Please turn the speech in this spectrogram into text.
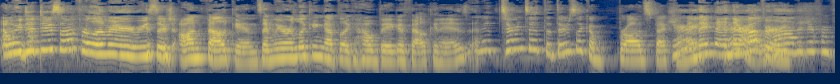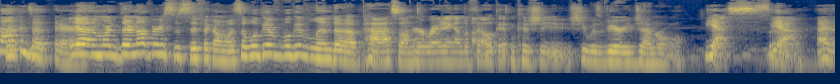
And we did do some preliminary research on falcons, and we were looking up like how big a falcon is, and it turns out that there's like a broad spectrum, there, and they and there they're are not a very lot of different falcons out there yeah, and we're, they're not very specific on one. So we'll give we'll give Linda a pass on her writing on the falcon because she she was very general. yes yeah and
